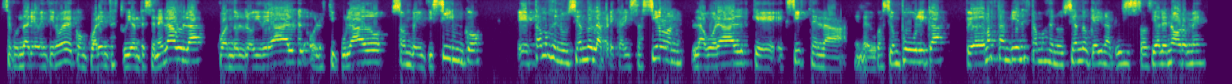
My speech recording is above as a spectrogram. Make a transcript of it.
secundaria 29 con 40 estudiantes en el aula, cuando lo ideal o lo estipulado son 25. Eh, estamos denunciando la precarización laboral que existe en la, en la educación pública, pero además también estamos denunciando que hay una crisis social enorme.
